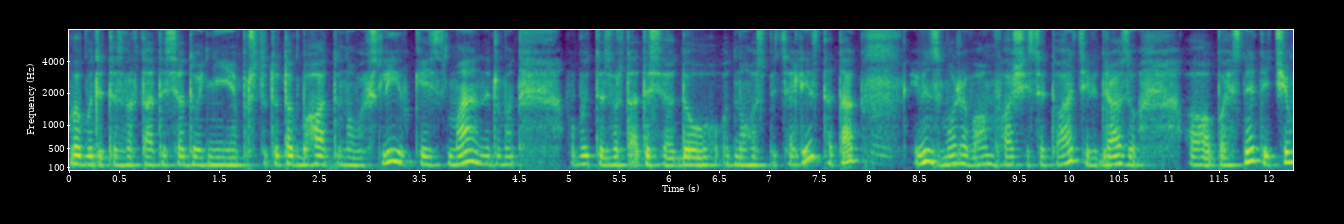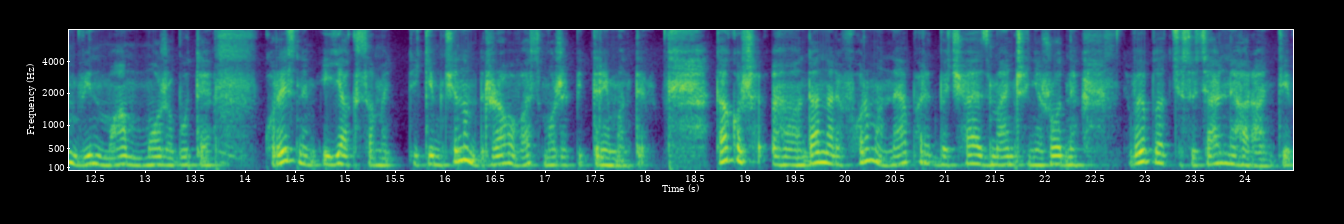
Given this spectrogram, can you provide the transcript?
ви будете звертатися до однієї, просто тут так багато нових слів, кейс-менеджмент, ви будете звертатися до одного спеціаліста, так, і він зможе вам в вашій ситуації відразу пояснити, чим він вам може бути корисним і як саме яким чином держава вас може підтримати. Також е, дана реформа не передбачає зменшення жодних виплат чи соціальних гарантій.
